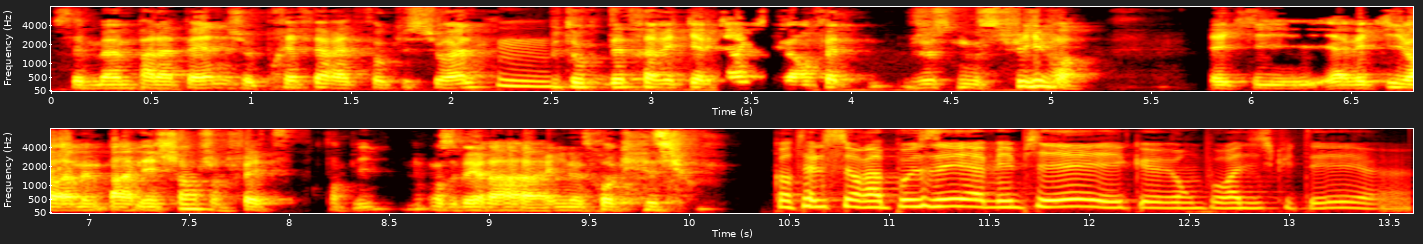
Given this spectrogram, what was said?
C'est même pas la peine, je préfère être focus sur elle, Hmm. plutôt que d'être avec quelqu'un qui va en fait juste nous suivre et qui avec qui il y aura même pas un échange en fait. Tant pis, on se verra à une autre occasion. Quand elle sera posée à mes pieds et qu'on pourra discuter. euh,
